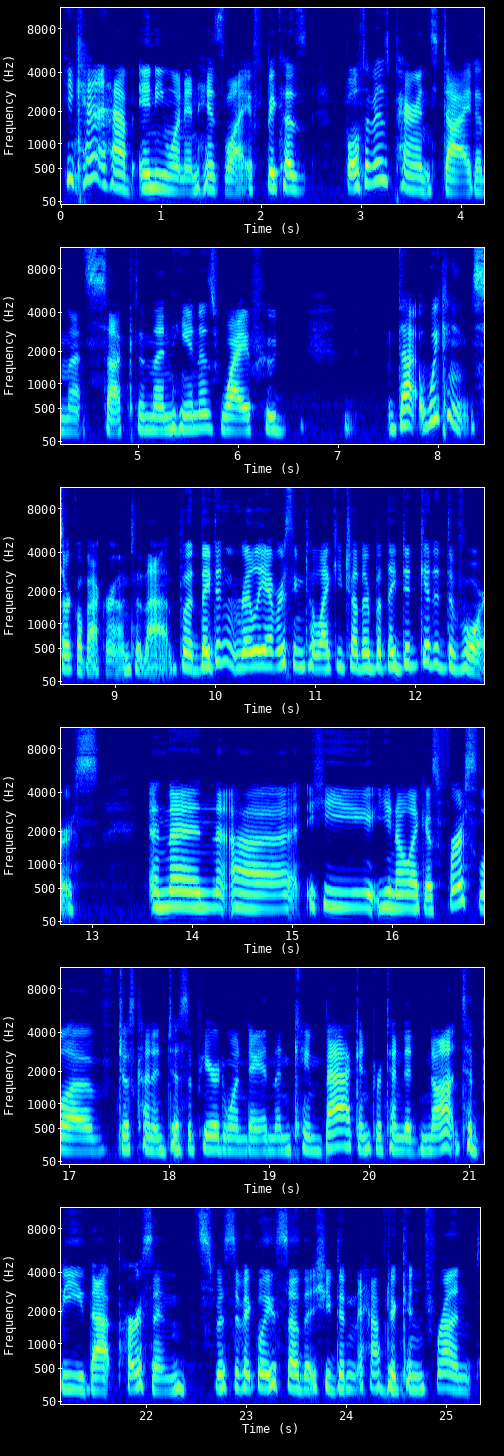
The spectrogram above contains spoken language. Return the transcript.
he can't have anyone in his life because both of his parents died, and that sucked. And then he and his wife, who that we can circle back around to that, but they didn't really ever seem to like each other. But they did get a divorce, and then uh, he, you know, like his first love, just kind of disappeared one day, and then came back and pretended not to be that person specifically, so that she didn't have to confront.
